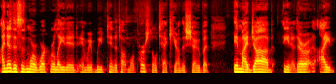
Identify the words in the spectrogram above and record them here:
I know this is more work related and we, we tend to talk more personal tech here on the show, but in my job, you know, there are, I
